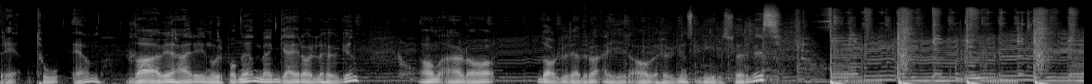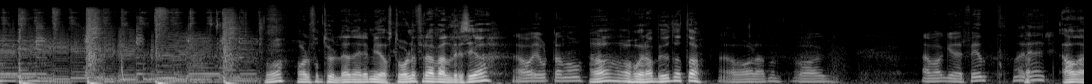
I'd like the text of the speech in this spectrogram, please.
3, 2, 1. Da er vi her i Nordpodden igjen med Geir Arle Haugen. Han er da daglig leder og eier av Haugens Bilservice. Nå har du fått tulle deg ned i Mjøstårnet fra Veldresida. Jeg har gjort det nå. Ja, og håra bud dette. Det var det, men det var, det var gørfint det her. Ja, det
